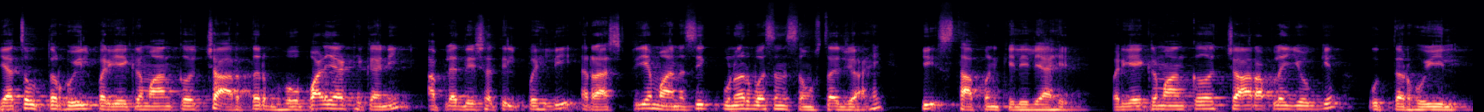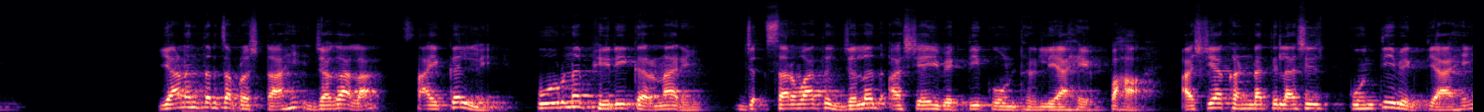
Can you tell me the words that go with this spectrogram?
याचं उत्तर होईल पर्याय क्रमांक चार. तर भोपाळ या ठिकाणी आपल्या देशातील पहिली राष्ट्रीय मानसिक पुनर्वसन संस्था जी आहे ही स्थापन केलेली आहे. पर्याय क्रमांक चार आपलं योग्य उत्तर होईल. यानंतरचा प्रश्न आहे जगाला सायकलने पूर्ण फेरी करणारी ज सर्वात जलद आशियाई व्यक्ती कोण ठरली आहे? पहा आशिया खंडातील अशी कोणती व्यक्ती आहे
